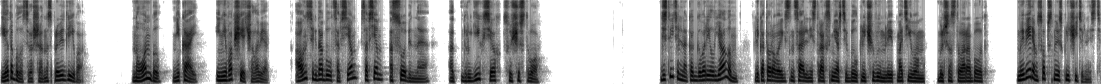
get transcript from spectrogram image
и это было совершенно справедливо. Но он был не Кай и не вообще человек, а он всегда был совсем, совсем особенное, от других всех существо. Действительно, как говорил Ялом, для которого экзистенциальный страх смерти был ключевым лейтмотивом большинства работ, мы верим в собственную исключительность.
